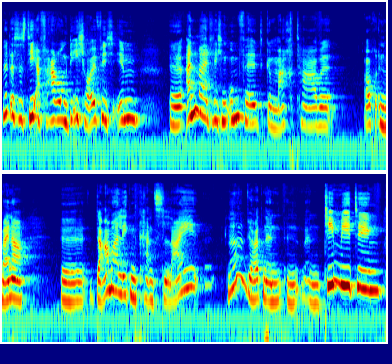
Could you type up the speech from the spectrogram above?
Ne, das ist die Erfahrung, die ich häufig im äh, anwaltlichen Umfeld gemacht habe, auch in meiner äh, damaligen Kanzlei. Ne? Wir hatten ein, ein, ein Teammeeting.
